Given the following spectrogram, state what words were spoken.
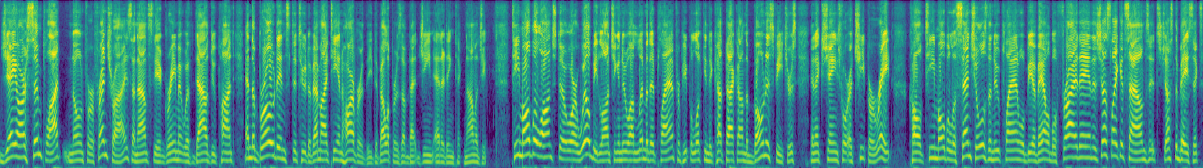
J.R. Simplot, known for french fries, announced the agreement with Dow DuPont and the Broad Institute of MIT and Harvard, the developers of that gene editing technology. T-Mobile launched uh, or will be launching a new unlimited plan for people looking to cut back on the bonus features in exchange for a cheaper rate. Called T-Mobile Essentials, the new plan will be available Friday and is just like it sounds. It's just the basics.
